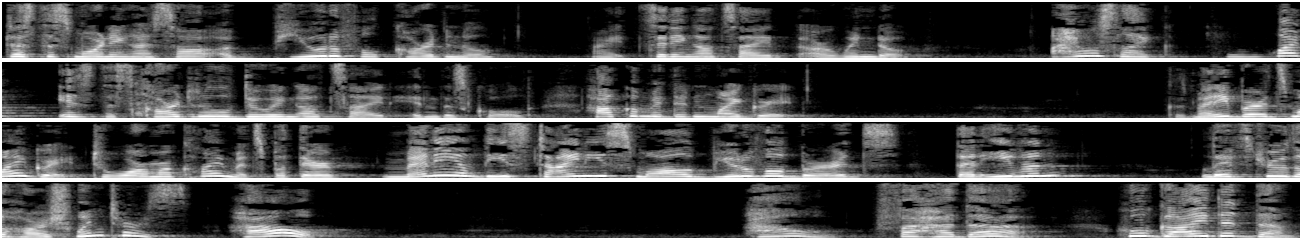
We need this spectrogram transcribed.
Just this morning I saw a beautiful cardinal, right, sitting outside our window. I was like, what is this cardinal doing outside in this cold? How come it didn't migrate? Because many birds migrate to warmer climates, but there are many of these tiny, small, beautiful birds that even live through the harsh winters. How? How? Fahada. Who guided them?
